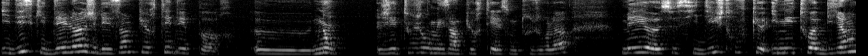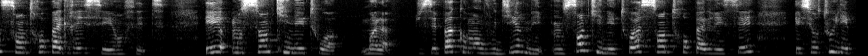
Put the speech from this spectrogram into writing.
ils disent qu'ils délogent les impuretés des pores. Euh, non, j'ai toujours mes impuretés, elles sont toujours là. Mais euh, ceci dit, je trouve qu'il nettoie bien sans trop agresser en fait. Et on sent qu'il nettoie. Voilà. Je sais pas comment vous dire, mais on sent qu'il nettoie sans trop agresser. Et surtout, il n'est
